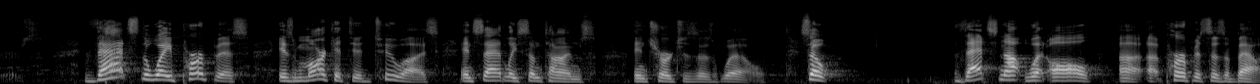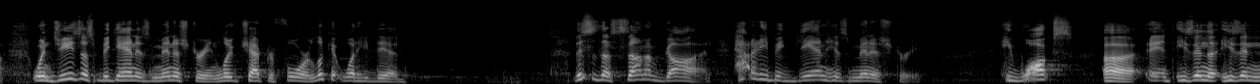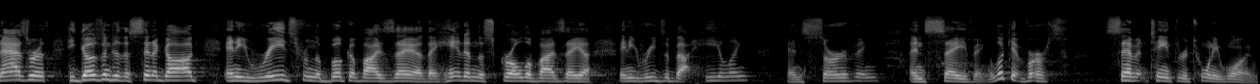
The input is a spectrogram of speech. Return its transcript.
That's the way purpose is marketed to us, and sadly, sometimes in churches as well. So, that's not what all uh, uh, purpose is about. When Jesus began his ministry in Luke chapter 4, look at what he did. This is the Son of God. How did he begin his ministry? He walks, uh, and he's in, the, he's in Nazareth. He goes into the synagogue and he reads from the book of Isaiah. They hand him the scroll of Isaiah, and he reads about healing and serving and saving. Look at verse 17 through 21.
